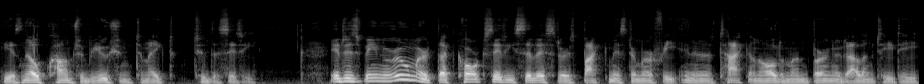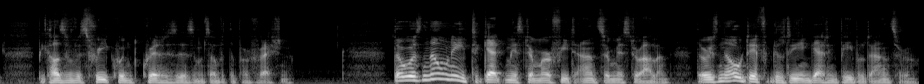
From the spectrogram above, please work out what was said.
he has no contribution to make to the city. It has been rumoured that Cork City solicitors backed Mr. Murphy in an attack on Alderman Bernard Allen TD because of his frequent criticisms of the profession. There was no need to get Mr. Murphy to answer Mr. Allen. There is no difficulty in getting people to answer him.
